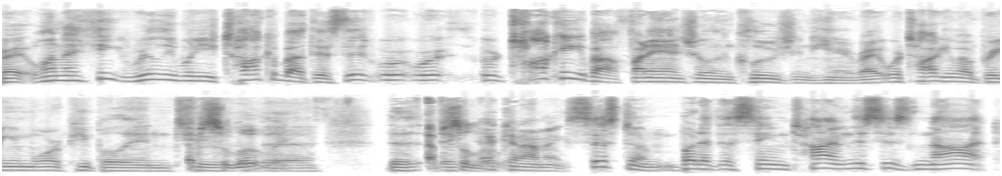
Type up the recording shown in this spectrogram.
Right. Well, and I think really when you talk about this, we're, we're, we're talking about financial inclusion here, right? We're talking about bringing more people into Absolutely. the, the, Absolutely. economic system. But at the same time, this is not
